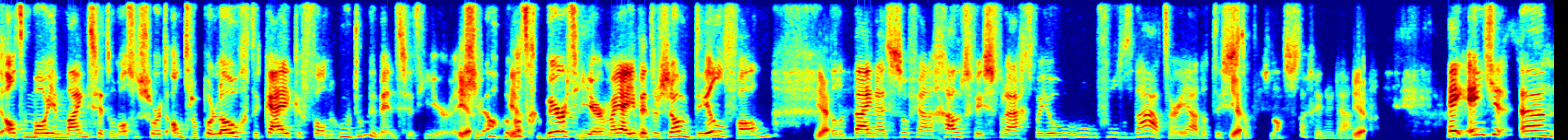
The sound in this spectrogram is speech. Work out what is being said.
is altijd een mooie mindset om als een soort antropoloog te kijken van hoe doen de mensen het hier? Weet Ja, je wel, ja. wat gebeurt hier? Maar ja, je bent er zo deel van, Ja. dat het bijna is alsof je aan een goudvis vraagt van joh, hoe, voelt het water? Ja, dat is, dat is lastig inderdaad. Ja. Hey, eentje ehm,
